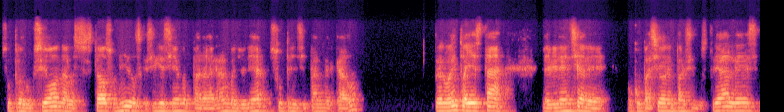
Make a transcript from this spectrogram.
su producción a los Estados Unidos, que sigue siendo para la gran mayoría su principal mercado. Pero el momento ahí está la evidencia de ocupación en parques industriales,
